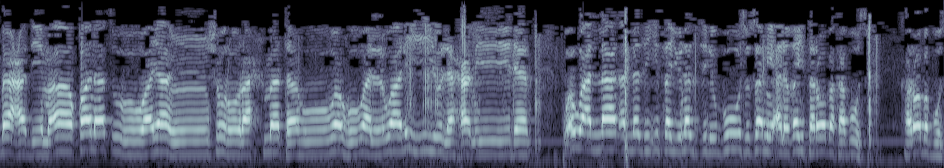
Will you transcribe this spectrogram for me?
بعد ما قنتوا وينشر رحمته وهو الولي الحميد. وهو اللان الذي إذا ينزل بوس سني الغيث روب كبوس كروب بوس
